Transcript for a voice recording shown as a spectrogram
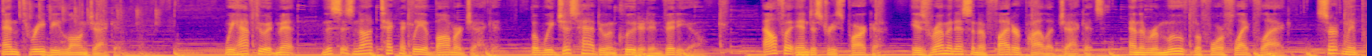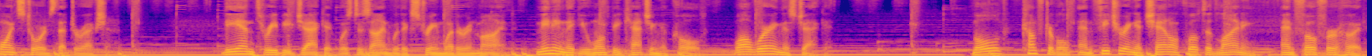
N3B long jacket. We have to admit, this is not technically a bomber jacket, but we just had to include it in video. Alpha Industries Parka is reminiscent of fighter pilot jackets, and the remove before flight flag certainly points towards that direction. The N3B jacket was designed with extreme weather in mind, meaning that you won't be catching a cold while wearing this jacket. Bold, comfortable, and featuring a channel quilted lining and faux fur hood,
